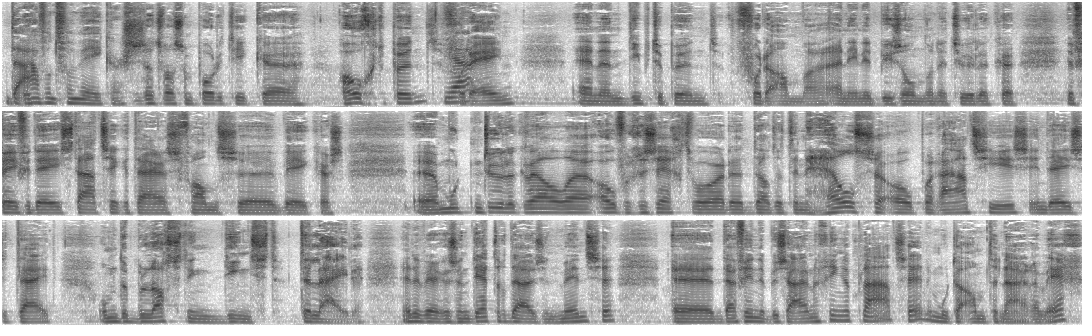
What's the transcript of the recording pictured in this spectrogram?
De avond van Wekers. Dat was een politiek uh, hoogtepunt ja? voor de een. En een dieptepunt voor de ander. En in het bijzonder natuurlijk uh, de VVD-staatssecretaris Frans uh, Wekers. Er moet natuurlijk wel uh, over gezegd worden dat het een helse operatie is in deze tijd... om de Belastingdienst te leiden. En er werken zo'n 30.000 mensen. daar vinden bezuinigingen plaats. Hè. Er moeten ambtenaren weg.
